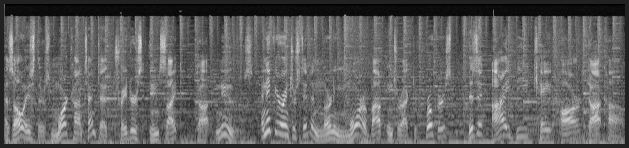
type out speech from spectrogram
As always, there's more content at tradersinsight.news. And if you're interested in learning more about interactive brokers, visit ibkr.com.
